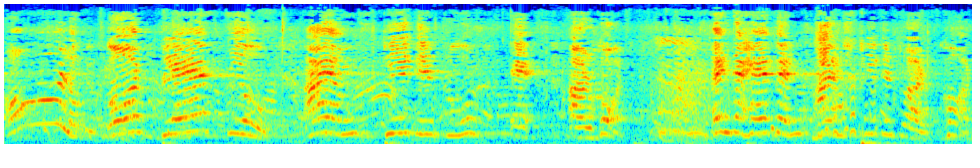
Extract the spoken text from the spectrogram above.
all of you. God bless you. I am speaking to uh, our God. In the heaven, I am speaking to our God.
